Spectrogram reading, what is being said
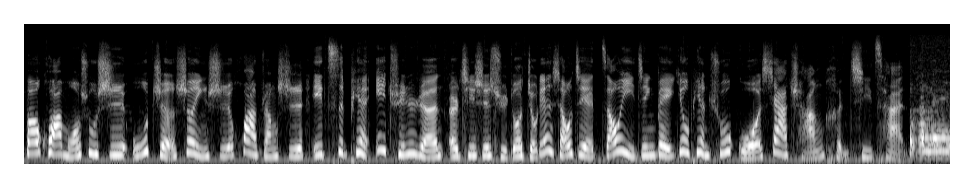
包括魔术师、舞者、摄影师、化妆师，一次骗一群人。而其实许多酒店小姐早已经被诱骗出国，下场很凄惨。他们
